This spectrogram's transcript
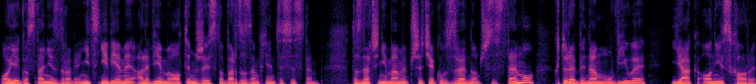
o jego stanie zdrowia nic nie wiemy, ale wiemy o tym, że jest to bardzo zamknięty system. To znaczy nie mamy przecieków z wewnątrz systemu, które by nam mówiły, jak on jest chory.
